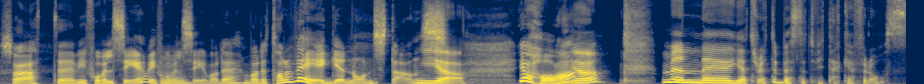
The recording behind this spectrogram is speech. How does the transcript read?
så att eh, vi får väl se, vi får väl se vad det, vad det tar vägen någonstans. Mm. Ja, Jaha, ja. Men eh, jag tror att det är bäst att vi tackar för oss.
